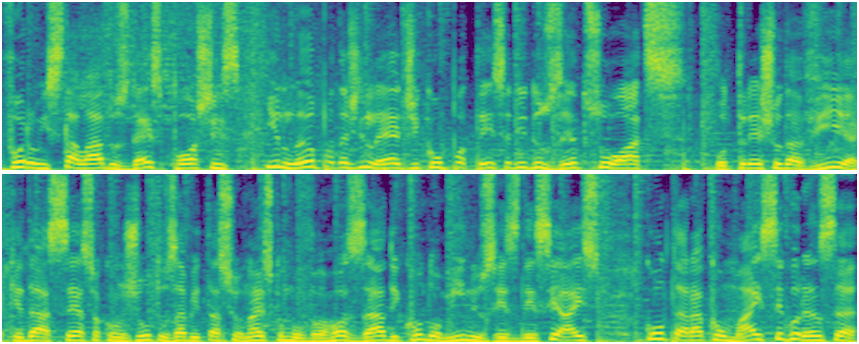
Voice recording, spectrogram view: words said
foram instalados 10 postes e lâmpadas de LED com potência de 200 watts. O trecho da via, que dá acesso a conjuntos habitacionais como Van Rosado e condomínios residenciais, contará com mais segurança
